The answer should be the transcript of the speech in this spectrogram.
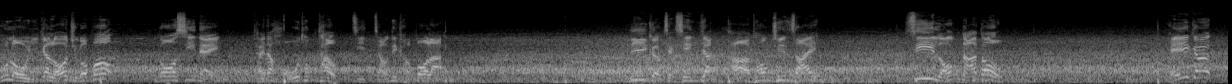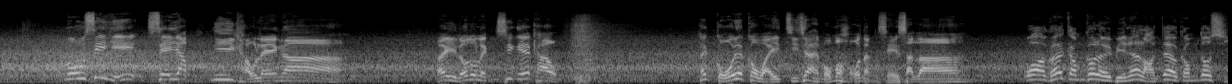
古路而家攞住個波，哥斯尼睇得好通透，截走呢球波啦。呢腳直線一下就劏穿晒。，C 朗拿度起腳，奧斯爾射入呢球靚啊！哎，攞到領先嘅一球，喺嗰一個位置真係冇乜可能射失啦。哇！佢喺禁區裏邊咧，難得有咁多時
